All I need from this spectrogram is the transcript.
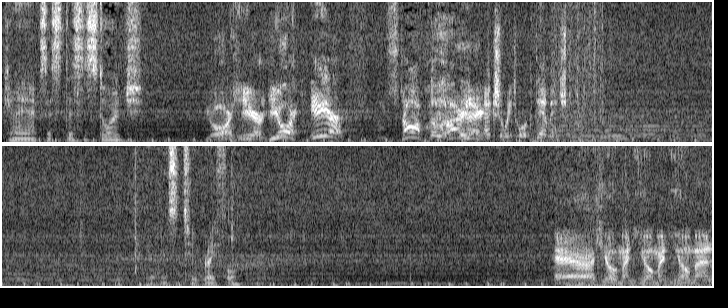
Can I access this as storage? You're here! You're here! Stop The hiding! actuator damaged. The Institute rifle. Here, human, human, human.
